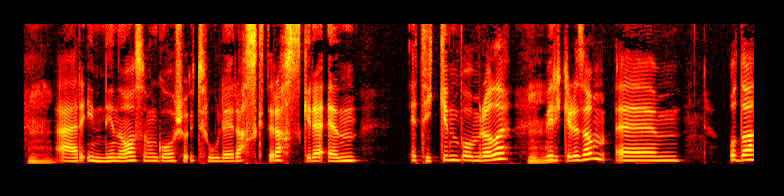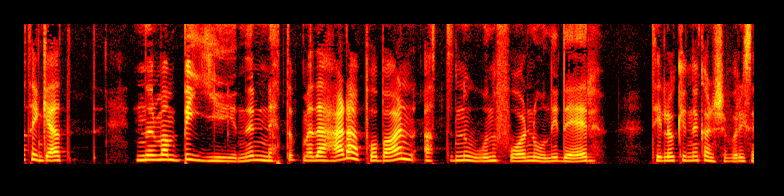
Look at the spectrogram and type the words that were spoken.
mm. er inne i nå, som går så utrolig raskt. Raskere enn etikken på området, mm. virker det som. Um, og da tenker jeg at når man begynner nettopp med det her da, på barn, at noen får noen ideer til å kunne kanskje f.eks.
